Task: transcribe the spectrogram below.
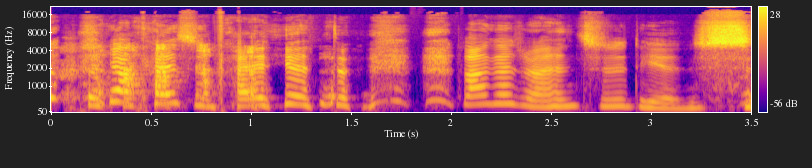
要开始排练，对，拉哥喜欢吃甜食，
